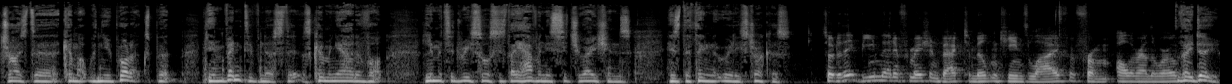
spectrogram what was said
tries to come up with new products, but the inventiveness that's coming out of what limited resources they have in these situations is the thing that really struck us. So do they beam that information back to Milton Keynes live from all around the world? They do.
